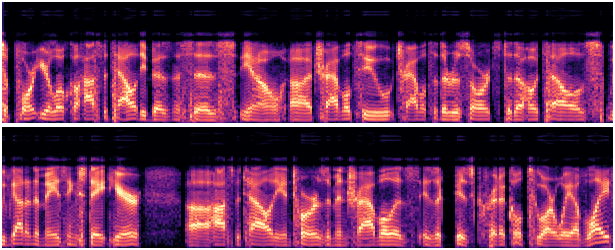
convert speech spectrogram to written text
support your local hospitality businesses. You know, uh, travel to travel to the resorts, to the hotels. We've got an amazing state here. Uh, hospitality and tourism and travel is is a, is critical to our way of life.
